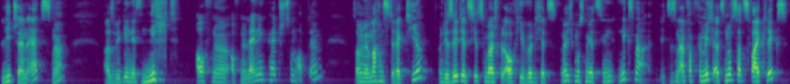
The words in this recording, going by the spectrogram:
Lead Gen Ads. Ne? Also wir gehen jetzt nicht auf eine, auf eine Landingpage zum Opt-in, sondern wir machen es direkt hier. Und ihr seht jetzt hier zum Beispiel auch, hier würde ich jetzt, ne, ich muss mir jetzt nichts mehr, das sind einfach für mich als Nutzer zwei Klicks,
